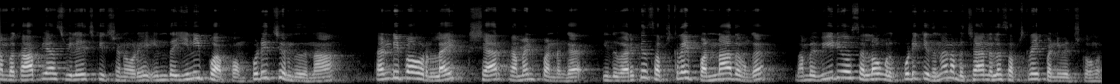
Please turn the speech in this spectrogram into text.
நம்ம காப்பியாஸ் வில்லேஜ் கிச்சனோடைய இந்த இனிப்பு அப்பம் பிடிச்சிருந்ததுன்னா கண்டிப்பாக ஒரு லைக் ஷேர் கமெண்ட் பண்ணுங்கள் இது வரைக்கும் சப்ஸ்கிரைப் பண்ணாதவங்க நம்ம வீடியோஸ் எல்லாம் உங்களுக்கு பிடிக்குதுன்னா நம்ம சேனலை சப்ஸ்கிரைப் பண்ணி வச்சுக்கோங்க.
